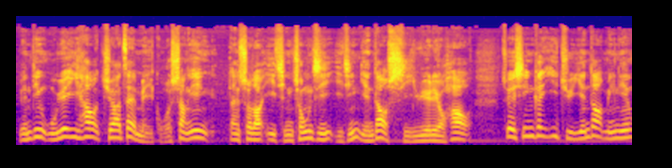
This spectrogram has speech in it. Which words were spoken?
原定五月一号就要在美国上映，但受到疫情冲击，已经延到十一月六号。最新更一举延到明年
